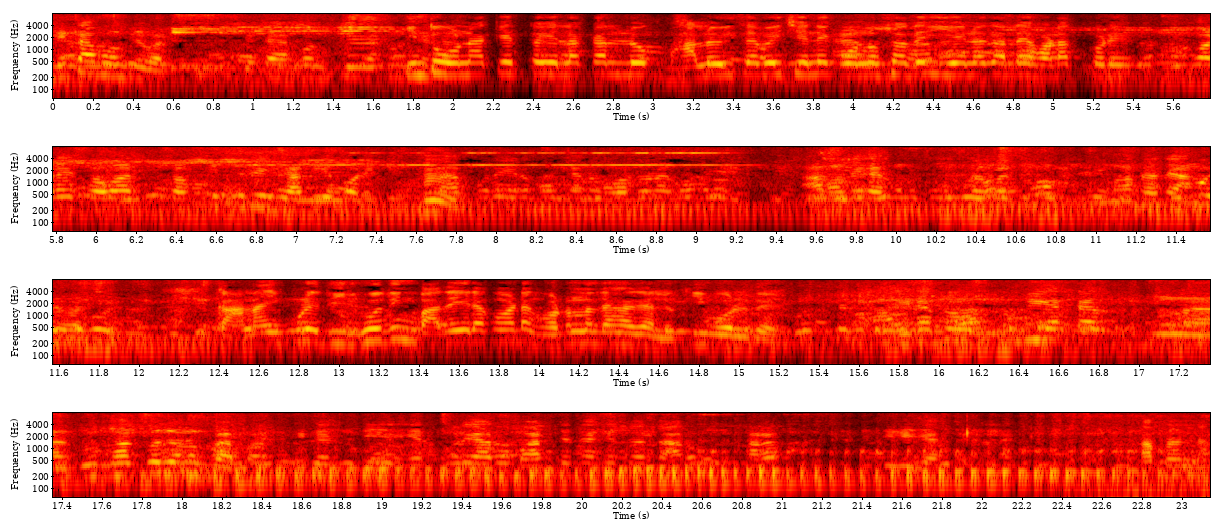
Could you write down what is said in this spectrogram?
সেটা বলতে পারছি সেটা এখন কিন্তু ওনাকে তো এলাকার লোক ভালো হিসাবেই চেনে কোনো সাথে ইয়ে না তাহলে হঠাৎ করে। পরে সবার সব কিছুতেই ঝাঁপিয়ে পড়ে কিন্তু তারপরে এরকম কেন ঘটনা ঘটে আমাদের এখন কিন্তু আমরা মাথাতে আনতে পারছি কানাইপুরে দীর্ঘদিন বাদে এরকম একটা ঘটনা দেখা গেল কি বলবে? এটা তো খুবই একটা দুর্ভাগ্যজনক ব্যাপার। এটা যদি এরপরে আরও বাড়তে থাকে তাহলে আরও খারাপ দিকে যাচ্ছে আপনার নাম?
